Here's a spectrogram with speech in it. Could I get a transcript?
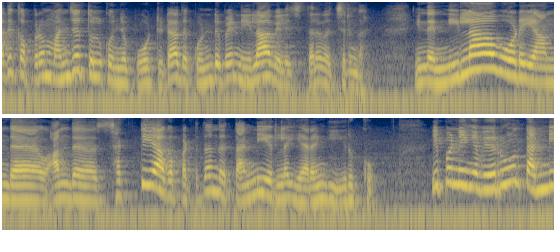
அதுக்கப்புறம் மஞ்சத்தூள் கொஞ்சம் போட்டுட்டு அதை கொண்டு போய் நிலா வெளிச்சத்தில் வச்சுருங்க. இந்த நிலாவோடைய அந்த அந்த சக்தியாகப்பட்டது அந்த தண்ணீரில் இறங்கி இருக்கும். இப்போ நீங்கள் வெறும் தண்ணி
